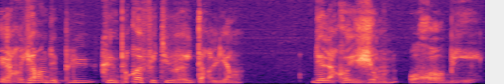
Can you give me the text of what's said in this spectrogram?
et rien de plus qu'une préfecture italienne de la région Robier.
